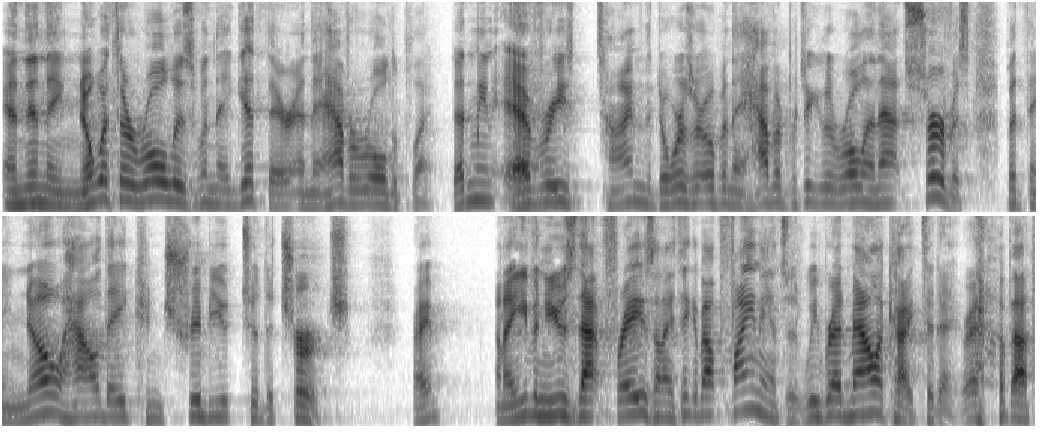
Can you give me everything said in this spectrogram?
and then they know what their role is when they get there, and they have a role to play. Doesn't mean every time the doors are open, they have a particular role in that service, but they know how they contribute to the church, right? And I even use that phrase, and I think about finances. We read Malachi today, right? About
